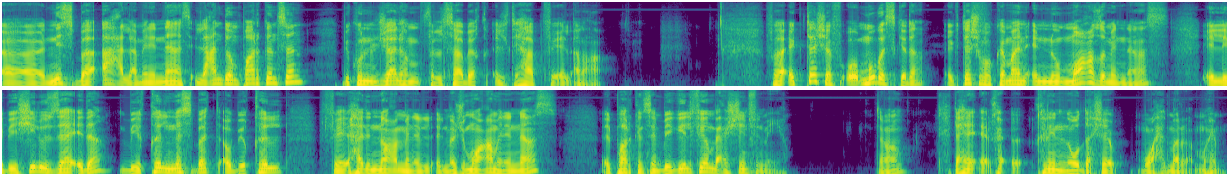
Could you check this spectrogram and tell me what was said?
آه نسبة أعلى من الناس اللي عندهم باركنسون بيكون جالهم في السابق التهاب في الأمعاء. فاكتشفوا مو بس كده اكتشفوا كمان إنه معظم الناس اللي بيشيلوا الزائدة بيقل نسبة أو بيقل في هذا النوع من المجموعة من الناس الباركنسون بيقل فيهم ب 20% تمام؟ خلينا نوضح شيء واحد مرة مهم.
